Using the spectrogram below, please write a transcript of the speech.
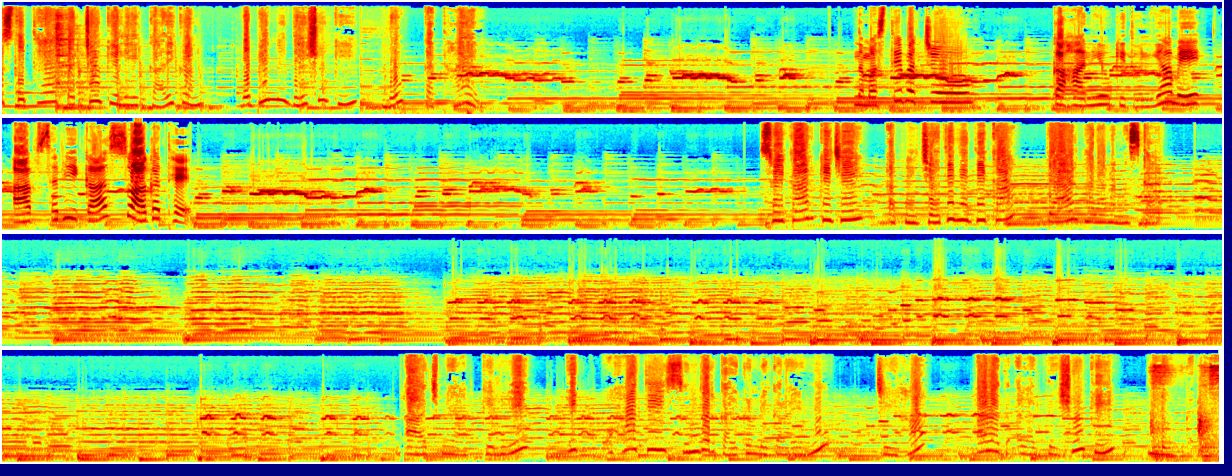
प्रस्तुत है बच्चों के लिए कार्यक्रम विभिन्न देशों की लोक कथाएँ। नमस्ते बच्चों। कहानियों की दुनिया में आप सभी का स्वागत है। स्वीकार कीजिए अपनी ज्योति दीदी का प्यार भरा नमस्कार। मैं आपके लिए एक बहुत ही सुंदर कार्यक्रम लेकर आई हूँ जी हाँ अलग अलग देशों की लोक कथा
